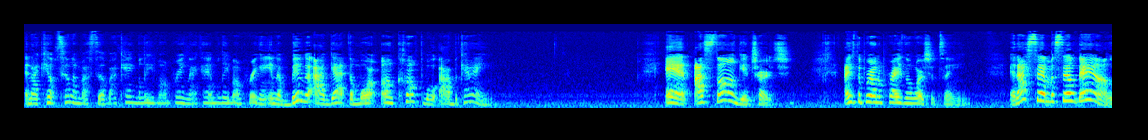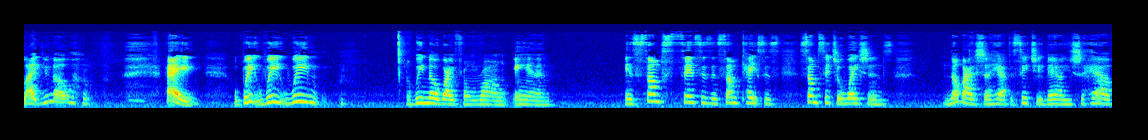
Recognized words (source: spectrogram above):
and I kept telling myself, I can't believe I'm pregnant. I can't believe I'm pregnant. And the bigger I got, the more uncomfortable I became. And I sung in church. I used to pray on the praise and worship team. And I set myself down. Like, you know, hey, we we we we know right from wrong. And in some senses, in some cases, some situations, nobody should have to sit you down. You should have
